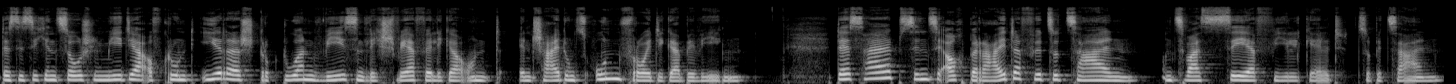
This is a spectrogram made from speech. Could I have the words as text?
dass sie sich in Social Media aufgrund ihrer Strukturen wesentlich schwerfälliger und entscheidungsunfreudiger bewegen. Deshalb sind sie auch bereit dafür zu zahlen, und zwar sehr viel Geld zu bezahlen.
